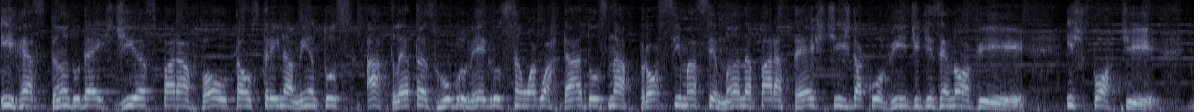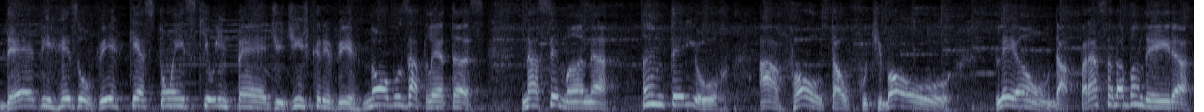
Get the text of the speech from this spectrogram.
E restando 10 dias para a volta aos treinamentos, atletas rubro-negros são aguardados na próxima semana para testes da Covid-19. Esporte deve resolver questões que o impede de inscrever novos atletas na semana anterior à volta ao futebol. Leão da Praça da Bandeira,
